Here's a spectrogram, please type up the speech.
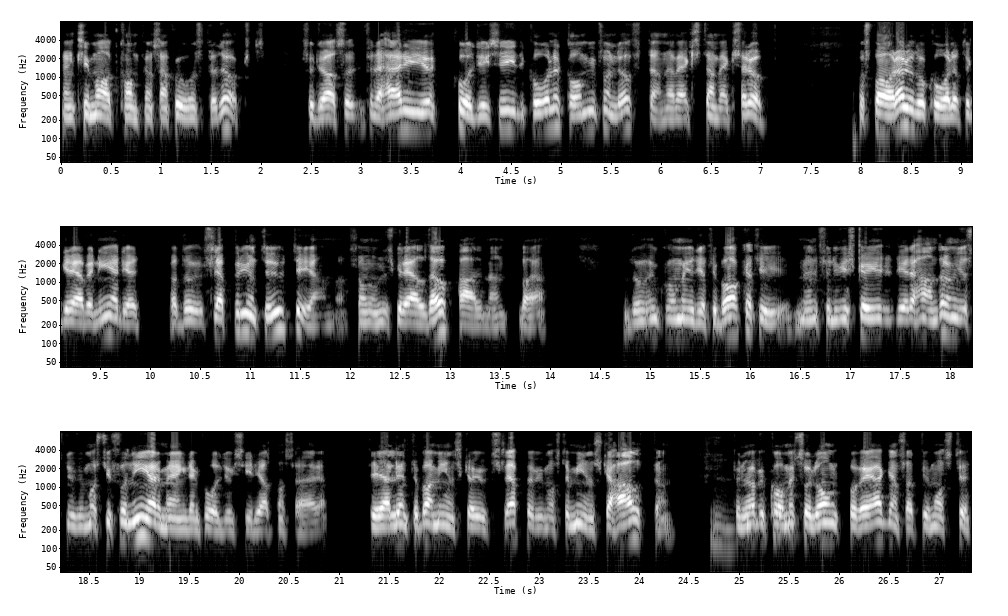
en klimatkompensationsprodukt. Så det, alltså, för det här är ju koldioxid, kolet kommer ju från luften när växten växer upp. Och sparar du då kolet och gräver ner det, ja, då släpper du ju inte ut det igen. Va? Som om du skulle elda upp halmen bara. Då kommer ju det tillbaka till, men för vi ska ju, det det handlar om just nu, vi måste ju få ner mängden koldioxid i atmosfären. Det gäller inte bara att minska utsläppen, vi måste minska halten. Mm. För nu har vi kommit så långt på vägen så att vi måste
